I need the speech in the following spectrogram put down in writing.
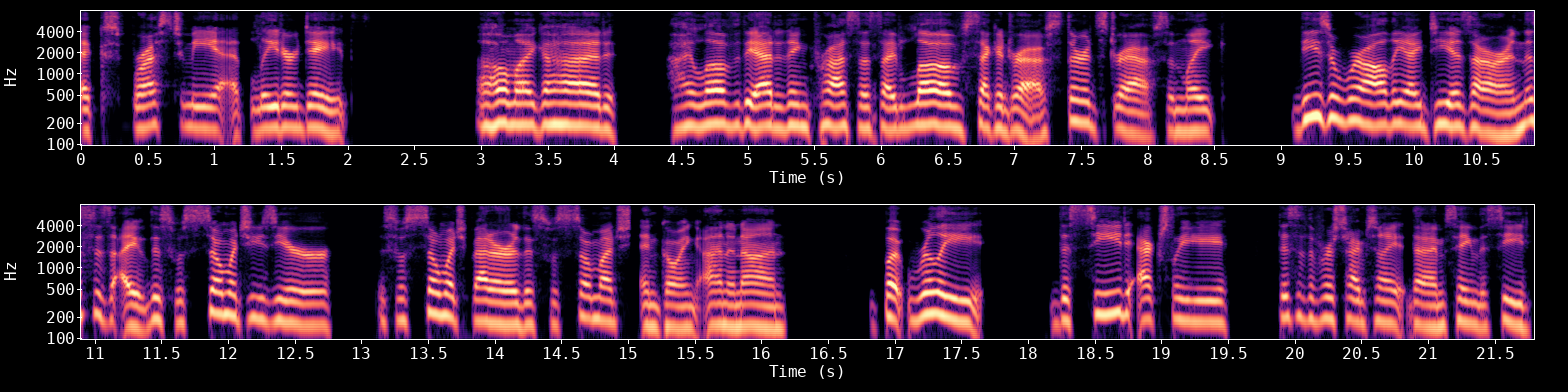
expressed to me at later dates, Oh my God, I love the editing process. I love second drafts, third drafts, and like these are where all the ideas are. And this is, I, this was so much easier. This was so much better. This was so much and going on and on. But really, the seed actually, this is the first time tonight that I'm saying the seed.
